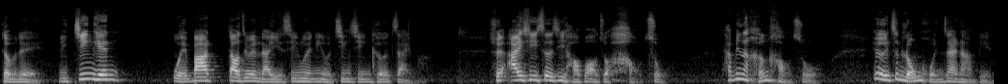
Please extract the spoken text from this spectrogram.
对不对？你今天尾巴到这边来，也是因为你有金星科在嘛，所以 IC 设计好不好做？好做，它变得很好做，因为有一只龙魂在那边。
